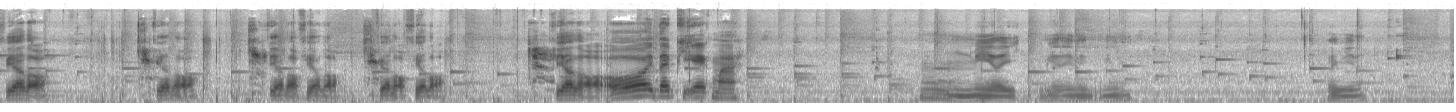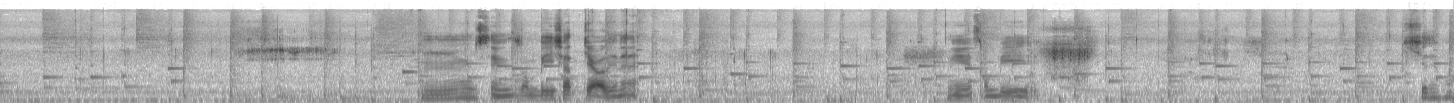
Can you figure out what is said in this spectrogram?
เฟียหรอเฟียหรอเฟียหรอเฟียหรอเฟียหรอเฟียหรอเฟียหรอโอ้ยได้พีเอ็กมา อืม มีอะไรในนี้ ไม่มีนะอืม เสียงซอมบี้ชัดแจ๋วเลยนะเนี่ยนี่ซอมบี้เชี่ยอะไรวะ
